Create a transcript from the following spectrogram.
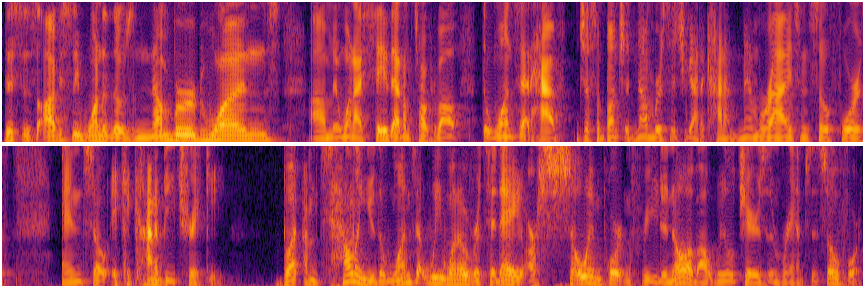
This is obviously one of those numbered ones. Um, and when I say that, I'm talking about the ones that have just a bunch of numbers that you got to kind of memorize and so forth. And so it can kind of be tricky. But I'm telling you, the ones that we went over today are so important for you to know about wheelchairs and ramps and so forth.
